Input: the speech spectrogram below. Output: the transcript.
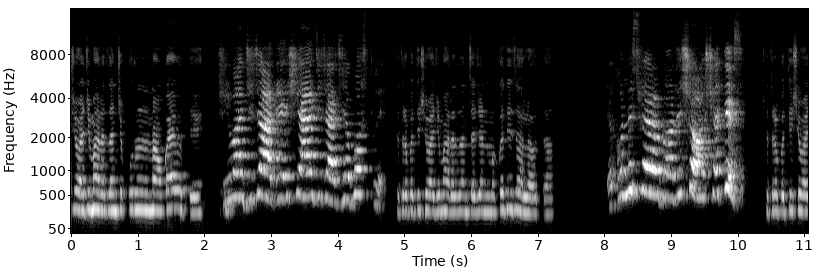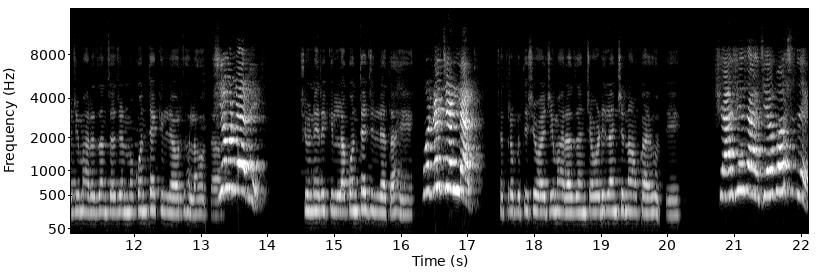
छत्रपती शिवाजी महाराजांचे पूर्ण नाव काय होते? शिवाजी राजे शहाजी राजे भोसले. छत्रपती शिवाजी महाराजांचा जन्म कधी झाला होता? एकोणीस फेब्रुवारी सोळाशे तीस. छत्रपती शिवाजी महाराजांचा जन्म कोणत्या किल्ल्यावर झाला होता? शिवनेरी. शिवनेरी किल्ला कोणत्या जिल्ह्यात आहे? पुणे जिल्ह्यात. छत्रपती शिवाजी महाराजांच्या वडिलांचे नाव काय होते? शहाजी राजे भोसले.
